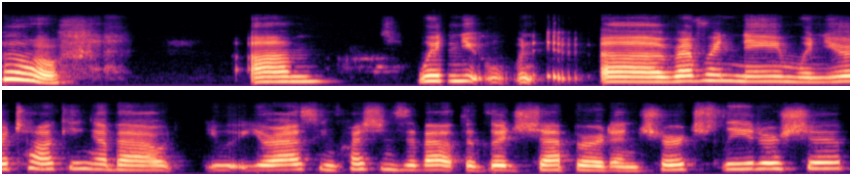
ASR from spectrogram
oh, um, when you, uh, Reverend Name, when you're talking about, you, you're asking questions about the Good Shepherd and church leadership,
